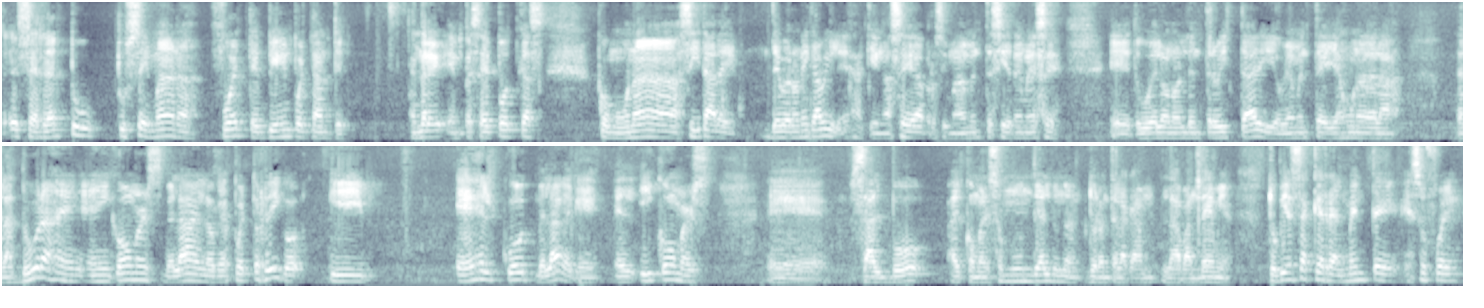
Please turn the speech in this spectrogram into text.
eh, cerrar tu, tu semana fuerte es bien importante. André, empecé el podcast con una cita de, de Verónica Viles, a quien hace aproximadamente siete meses eh, tuve el honor de entrevistar y obviamente ella es una de, las de las duras en e-commerce, ¿verdad? En lo que es Puerto Rico y es el quote, ¿verdad? De que el e-commerce eh, salvó al comercio mundial durante la, la, pandemia. ¿Tú piensas que realmente eso fue,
